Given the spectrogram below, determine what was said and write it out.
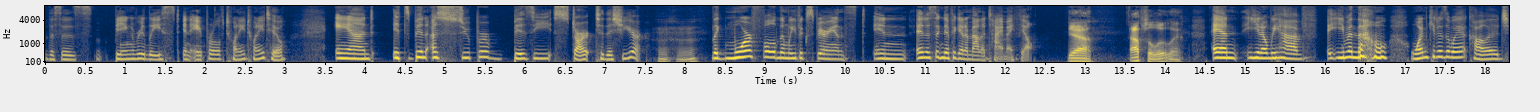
this is being released in April of 2022, and it's been a super busy start to this year. Mm-hmm. Like more full than we've experienced in in a significant amount of time. I feel. Yeah, absolutely. And, you know, we have, even though one kid is away at college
